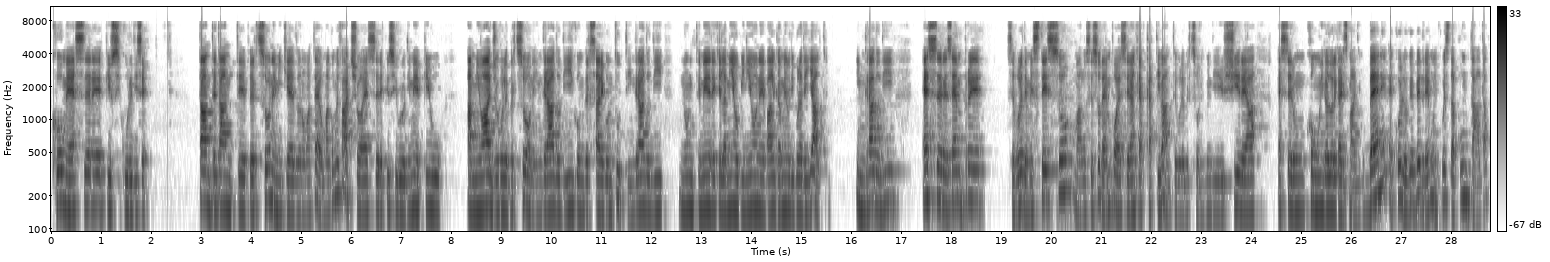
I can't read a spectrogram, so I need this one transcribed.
come essere più sicuri di sé. Tante tante persone mi chiedono Matteo, ma come faccio a essere più sicuro di me, più a mio agio con le persone, in grado di conversare con tutti, in grado di non temere che la mia opinione valga meno di quella degli altri, in grado di essere sempre, se volete, me stesso, ma allo stesso tempo essere anche accattivante con le persone, quindi riuscire a essere un comunicatore carismatico. Bene, è quello che vedremo in questa puntata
